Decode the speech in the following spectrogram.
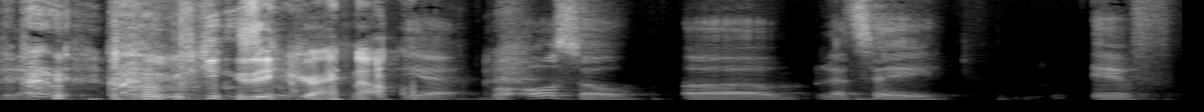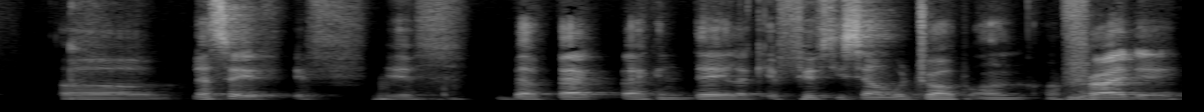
music right now. Yeah, but also, um, let's say if um, let's say if if if back back back in the day, like if Fifty Cent would drop on on Friday,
